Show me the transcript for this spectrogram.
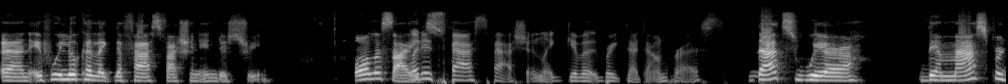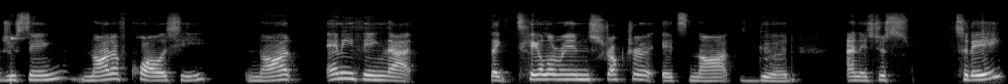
And if we look at like the fast fashion industry, all aside. What is fast fashion? Like, give a break that down for us. That's where they're mass producing, not of quality, not anything that like tailoring structure, it's not good. And it's just today,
